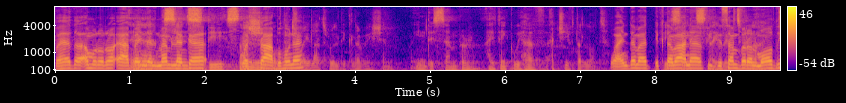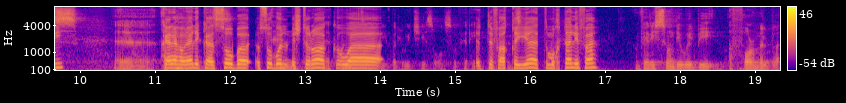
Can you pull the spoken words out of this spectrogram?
فهذا أمر رائع بين المملكة والشعب هنا. وعندما اجتمعنا في ديسمبر الماضي كان هنالك سبل اشتراك واتفاقيات مختلفة. Very soon there will be a formal bi-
